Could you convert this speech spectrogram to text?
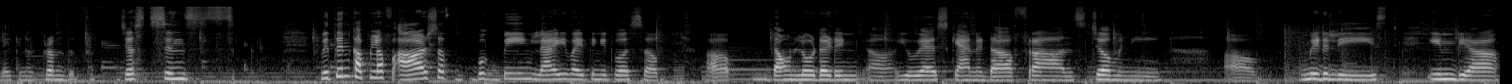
like, you know, from the just since within couple of hours of book being live i think it was uh, uh, downloaded in uh, us canada france germany uh, middle east india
